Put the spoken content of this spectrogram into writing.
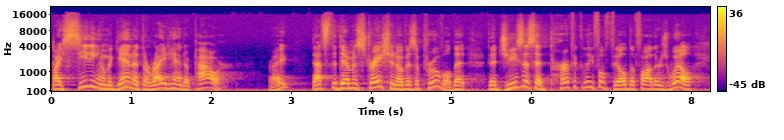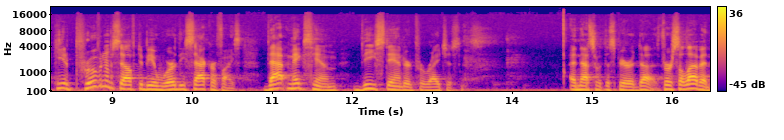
by seating him again at the right hand of power, right? That's the demonstration of his approval that, that Jesus had perfectly fulfilled the Father's will. He had proven himself to be a worthy sacrifice. That makes him the standard for righteousness. And that's what the Spirit does. Verse 11,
